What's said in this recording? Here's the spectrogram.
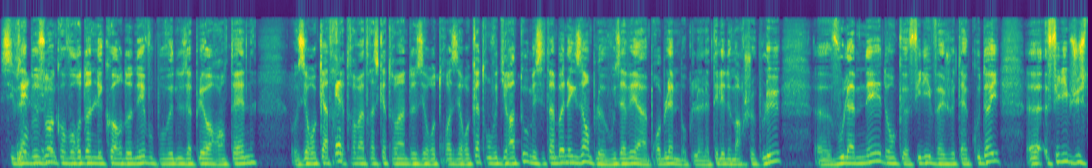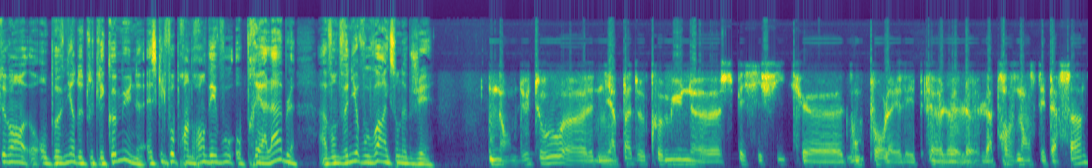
Si vous avez Merci besoin qu'on vous redonne les coordonnées, vous pouvez nous appeler hors antenne au 04 93 82 03 04. On vous dira tout, mais c'est un bon exemple. Vous avez un problème, donc la télé ne marche plus. Euh, vous l'amenez, donc euh, Philippe va y jeter un coup d'œil. Euh, Philippe, justement, on peut venir de toutes les communes. Est-ce qu'il faut prendre rendez-vous au préalable avant de venir vous voir avec son objet? Non, du tout. Euh, il n'y a pas de commune euh, spécifique euh, donc pour les, les, le, la provenance des personnes.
